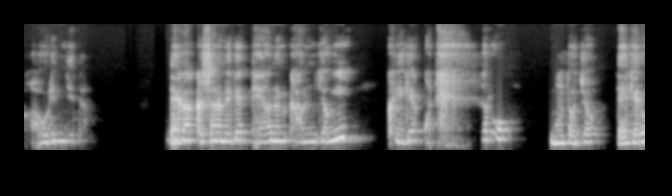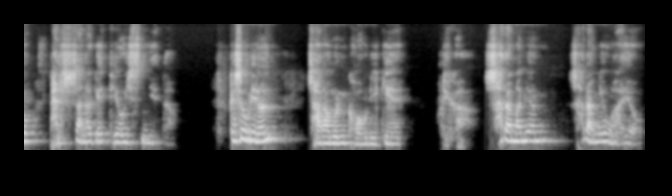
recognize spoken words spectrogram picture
거울입니다. 내가 그 사람에게 대하는 감정이 그에게 그대로 묻어져 내게로 발산하게 되어 있습니다. 그래서 우리는 사람은 거울이기에 우리가 사랑하면 사랑이 와요.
